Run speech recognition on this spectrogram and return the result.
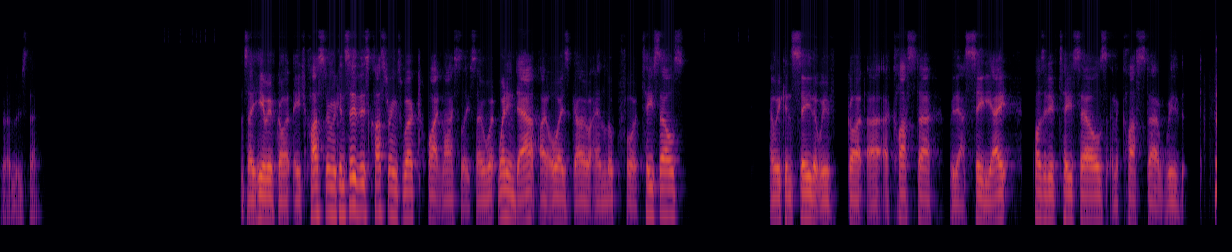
did I lose that? And so here we've got each cluster and we can see this clustering's worked quite nicely. So when in doubt, I always go and look for T cells. And we can see that we've got a, a cluster with our CD8 positive T cells and a cluster with,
